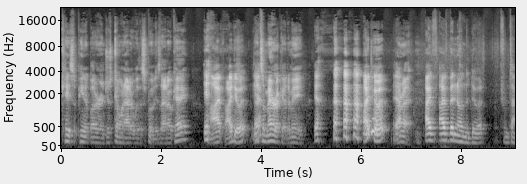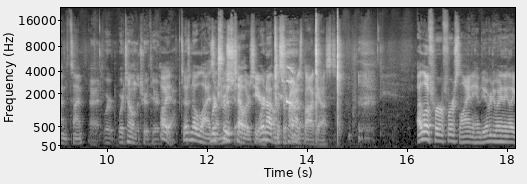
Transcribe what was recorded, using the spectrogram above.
case of peanut butter and just going at it with a spoon? Is that okay? Yeah. I, I do it. That's America to me. Yeah. I do it. All right, I've I've been known to do it from time to time. all right. We're we're telling the truth here. Oh yeah, there's no lies. We're on this truth show. tellers here. We're not on the the Sopranos Sopranos. podcast. I love her first line to him. Do you ever do anything like,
